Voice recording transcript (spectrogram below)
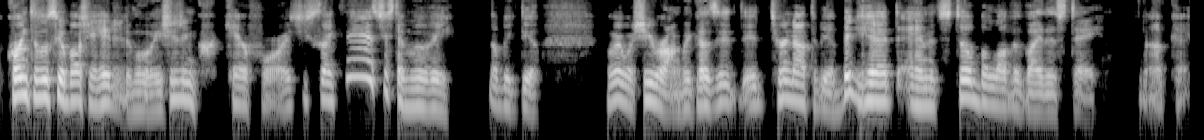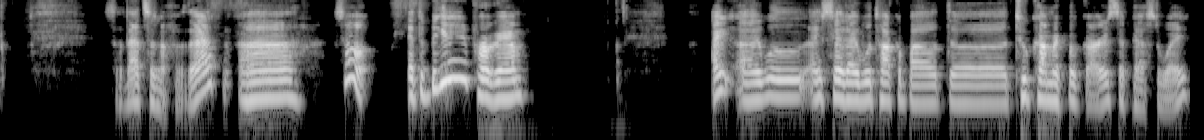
according to Lucille Ball, she hated the movie. She didn't care for it. She's like, eh, it's just a movie. No big deal. Where was she wrong? Because it, it turned out to be a big hit and it's still beloved by this day. Okay. So that's enough of that. Uh, so at the beginning of the program, I I will I said I will talk about uh, two comic book artists that passed away,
